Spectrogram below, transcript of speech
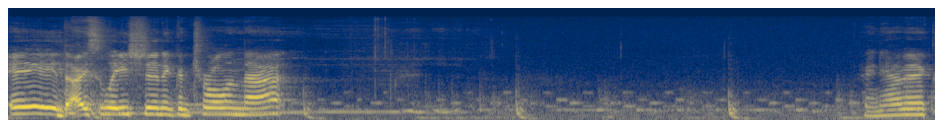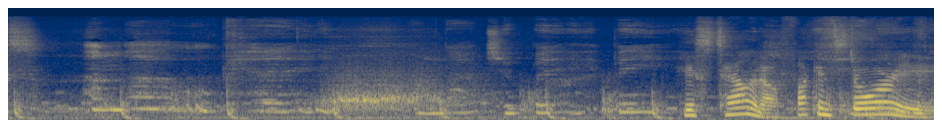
Hey, the isolation and controlling that. Dynamics. He's telling a fucking story.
